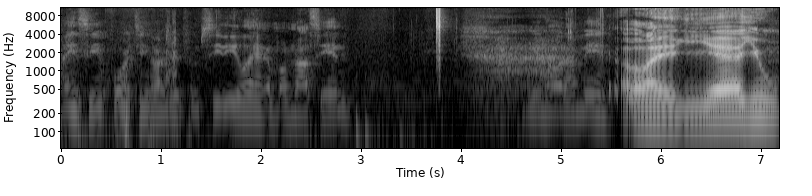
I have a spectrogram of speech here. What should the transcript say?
I ain't seeing fourteen hundred from CeeDee Lamb. I'm not seeing. You know what I mean? Like, yeah, you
